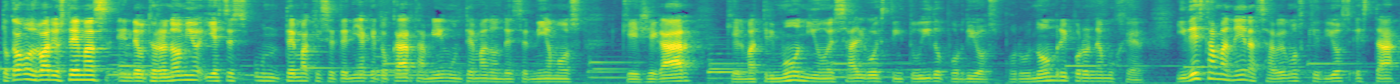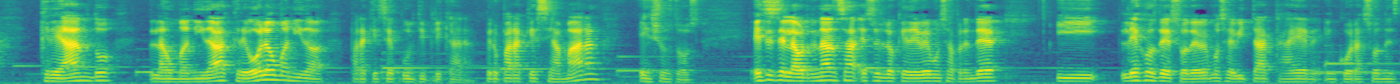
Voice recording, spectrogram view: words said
Tocamos varios temas en Deuteronomio y este es un tema que se tenía que tocar, también un tema donde teníamos que llegar, que el matrimonio es algo instituido por Dios, por un hombre y por una mujer. Y de esta manera sabemos que Dios está creando la humanidad, creó la humanidad para que se multiplicara, pero para que se amaran ellos dos. Esa es la ordenanza, eso es lo que debemos aprender y lejos de eso debemos evitar caer en corazones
